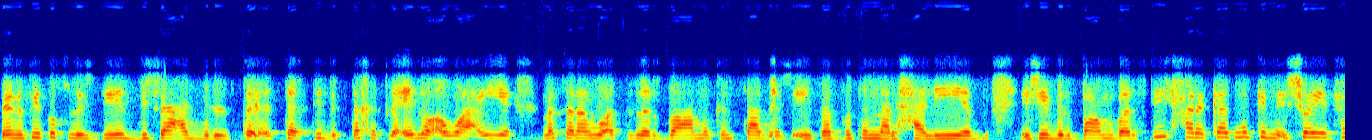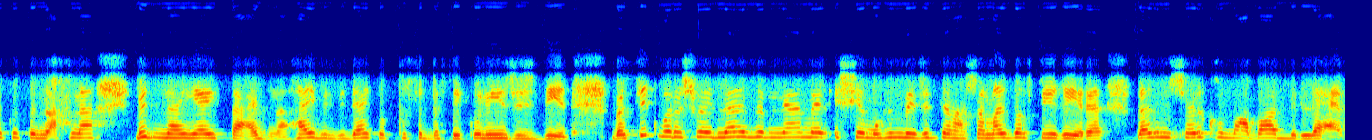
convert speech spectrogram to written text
لأنه في طفل جديد بيساعد بالترتيب التخت له اواعيه مثلا وقت الرضاعه ممكن تساعد يظبط لنا الحليب يجيب البامبرز. في حركات ممكن شوي نحسس إنه إحنا بدنا إياه يساعدنا. هاي بدايه الطفل بس يكون يجي جديد. بس يكبر شوي لازم نعمل إشياء مهمة جدا عشان ما يضل في غيرة. لازم نشاركهم مع بعض باللعب.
